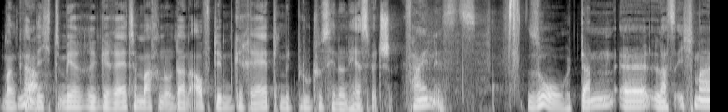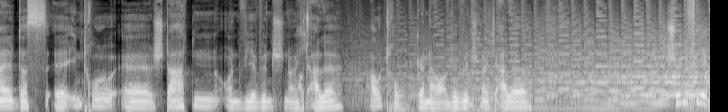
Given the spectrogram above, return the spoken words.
man kann Ja. nicht mehrere Geräte machen und dann auf dem Gerät mit Bluetooth hin und her switchen. Fein ist's. So, dann äh, lass ich mal das äh, Intro äh, starten und wir wünschen euch alle Outro, genau, und wir wünschen euch alle schöne Ferien.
